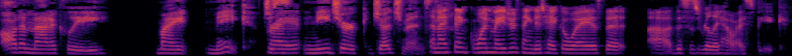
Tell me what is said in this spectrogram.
automatically might make. Just Right. knee jerk judgments. And I think one major thing to take away is that uh, this is really how I speak.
